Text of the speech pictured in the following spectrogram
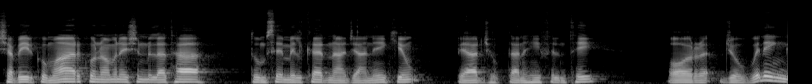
शबीर कुमार को नॉमिनेशन मिला था। तुमसे मिलकर ना जाने क्यों? प्यार झुकता नहीं फ़िल्म थी। और जो विनिंग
